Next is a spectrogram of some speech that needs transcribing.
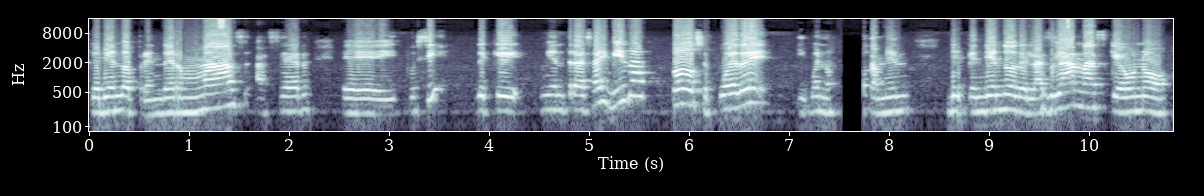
queriendo aprender más, hacer, eh, pues sí, de que mientras hay vida, todo se puede y bueno, también dependiendo de las ganas que uno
